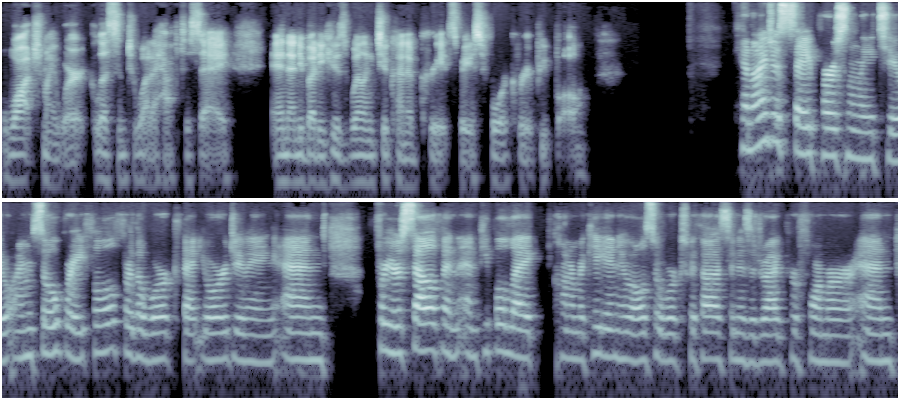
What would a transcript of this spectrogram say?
watch my work, listen to what I have to say, and anybody who's willing to kind of create space for queer people. Can I just say personally, too, I'm so grateful for the work that you're doing. And for yourself and, and people like Connor McKagan, who also works with us and is a drag performer. And,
